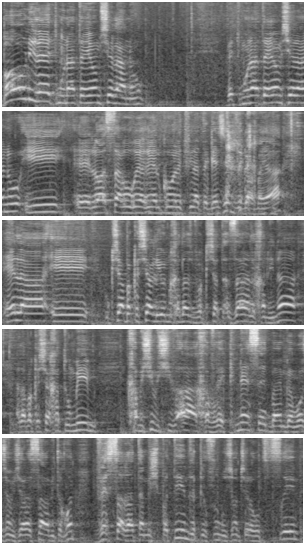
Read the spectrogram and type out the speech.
בואו נראה את תמונת היום שלנו. ותמונת היום שלנו היא, אה, לא השר אורי אריאל קורא לתפילת הגשם, זה גם היה, אלא אה, הוגשה בקשה לעיון מחדש בבקשת עזרה לחנינה, על הבקשה חתומים 57 חברי כנסת, בהם גם ראש הממשלה, שר הביטחון ושרת המשפטים, זה פרסום ראשון של ערוץ 20.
